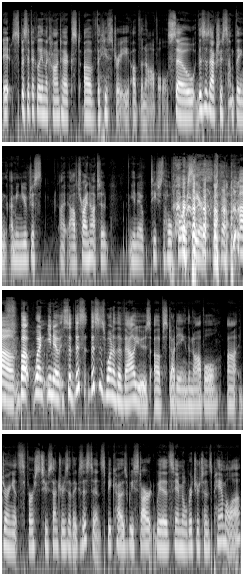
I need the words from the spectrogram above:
it specifically in the context of the history of the novel. So this is actually something. I mean, you've just. I, I'll try not to, you know, teach the whole course here. um, but when you know, so this this is one of the values of studying the novel uh, during its first two centuries of existence, because we start with Samuel Richardson's Pamela,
